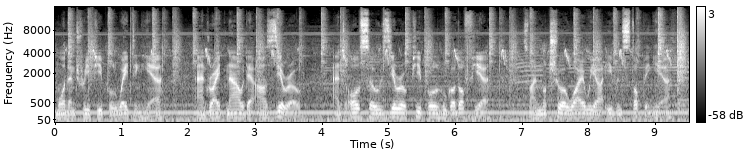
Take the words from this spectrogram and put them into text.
more than three people waiting here. And right now there are zero. And also zero people who got off here. So I'm not sure why we are even stopping here.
